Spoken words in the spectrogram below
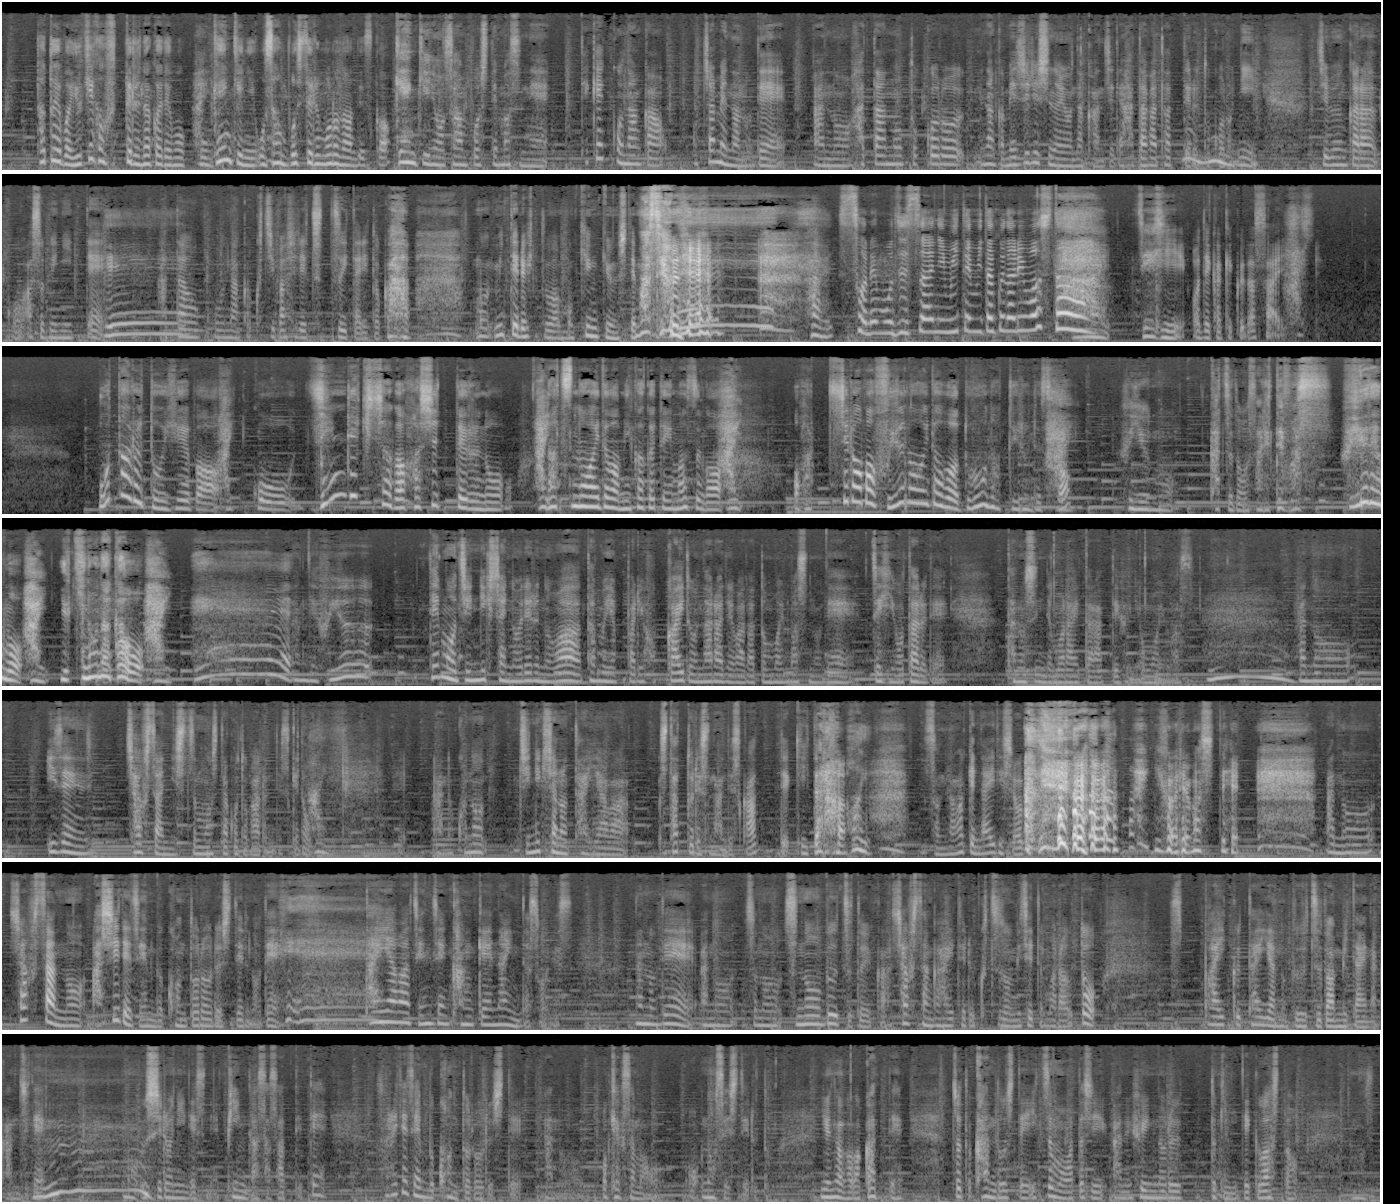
例えば雪が降ってる中でも元気にお散歩してるものなんですか？元気にお散歩してますね。で結構なんかお茶目なのであの旗のところなんか目印のような感じで旗が立ってるところに、自分からこう遊びに行って。へ旗をこうなんかくちばしでつっついたりとか もう見てる人はもうキュンキュンしてますよね。はい、それも実際に見てみたくなりました。はい、ぜひお出かけください。小樽といえば、はいこう人力車が走ってるの、はい、夏の間は見かけていますが、はい、あちらは冬の間はどうなっているんですか？はい、冬も活動されてます。冬でもはい、雪の中を。はい、へえなんで冬でも人力車に乗れるのは多分やっぱり北海道ならではだと思いますので、ぜひ小樽で楽しんでもらえたらっていうふうに思います。うんあの以前シャフさんに質問したことがあるんですけど、はい。あのこの人力車のタイヤはスタッドレスなんですかって聞いたら、はい。そんなわけないでしょうって言われましてあのシャフさんの足で全部コントロールしてるのでタイヤは全然関係ないんだそうですなのであのそのスノーブーツというかシャフさんが履いてる靴を見せてもらうとスパイクタイヤのブーツ版みたいな感じで、うんもう後ろにですねピンが刺さっててそれで全部コントロールしてあのお客様をお乗せしているというのが分かってちょっと感動していつも私あの冬に乗る時に出くわすと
